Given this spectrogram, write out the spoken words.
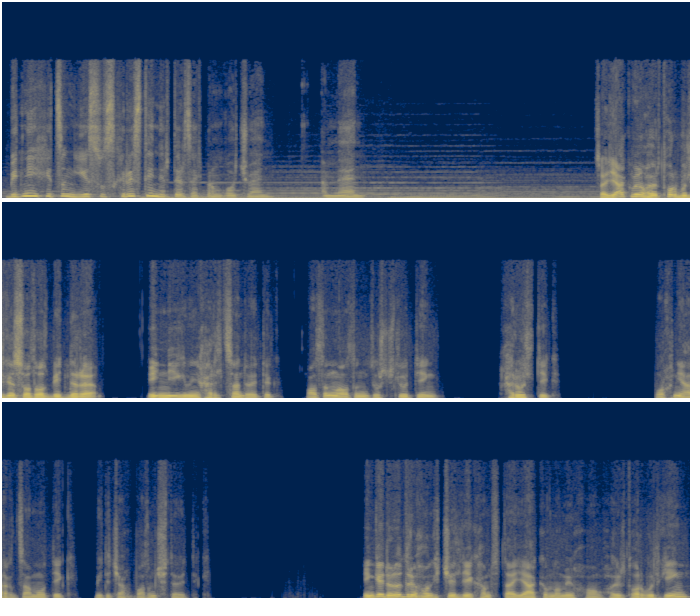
Бидний их эзэн Есүс Христийн нэрээр залбирanгуйч байна. Амен. За Яаковын 2 дугаар бүлгээс болвол бид нэр энэ нийгмийн харилцаанд байдаг олон олон зөрчлүүдийн хариултыг Бурхны арга замуудыг мэдэж авах боломжтой байдаг. Ингээд өнөөдрийнхөө хичээлийг хамтдаа Яаков номынхон 2 дугаар бүлгийн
